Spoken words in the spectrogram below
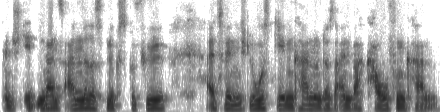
entsteht ein ganz anderes Glücksgefühl, als wenn ich losgehen kann und das einfach kaufen kann.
